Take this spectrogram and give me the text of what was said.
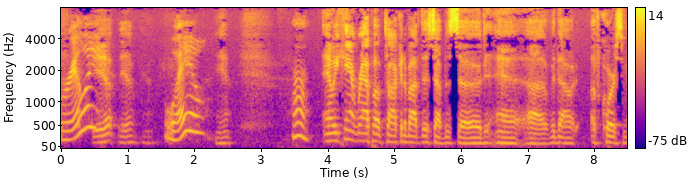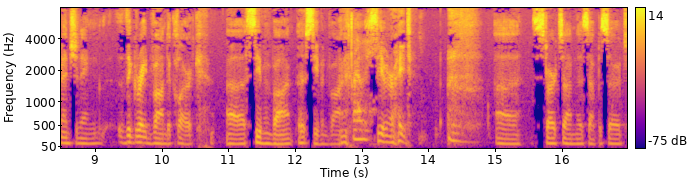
Really? yep, yep, Well, yeah. Huh. And we can't wrap up talking about this episode uh, uh, without, of course, mentioning the great Vaughn Du Clark, uh, Stephen Vaughn, or Stephen Vaughn, Oh. Stephen Wright. Uh, starts on this episode,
